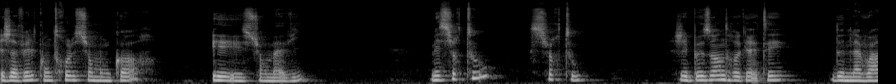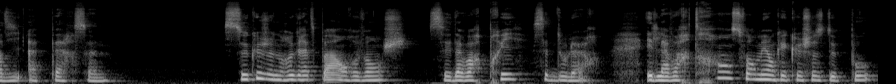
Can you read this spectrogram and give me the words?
j'avais le contrôle sur mon corps et sur ma vie. Mais surtout, surtout, j'ai besoin de regretter de ne l'avoir dit à personne. Ce que je ne regrette pas en revanche, c'est d'avoir pris cette douleur et de l'avoir transformée en quelque chose de beau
